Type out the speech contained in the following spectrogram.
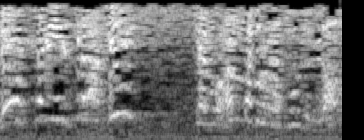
بہترین اس طرح تھی کہ محمد الرسول اللہ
